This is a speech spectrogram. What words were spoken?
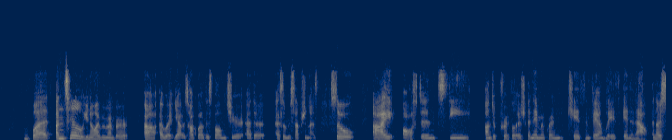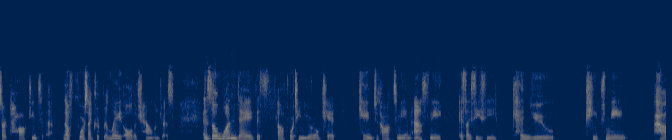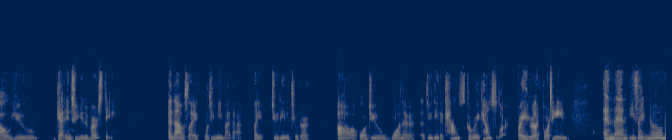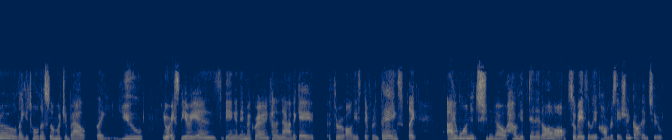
But until, you know, I remember uh, I would, yeah, I would talk about this volunteer at a, as a receptionist. So I often see underprivileged and immigrant kids and families in and out. And I start talking to them. And of course, I could relate all the challenges. And so one day, this 14 uh, year old kid came to talk to me and asked me, It's like, can you teach me how you get into university? And I was like, What do you mean by that? Like, do you need a tutor? Uh, or do you want to, do you need a counsel, career counselor? Right? You're like 14 and then he's like no no like you told us so much about like you your experience being an immigrant kind of navigate through all these different things like i wanted to know how you did it all. So basically a conversation got into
